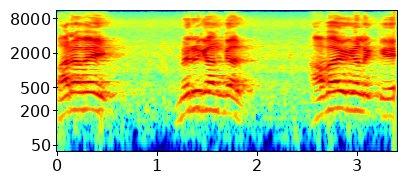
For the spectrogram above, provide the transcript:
பறவை மிருகங்கள் அவைகளுக்கு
